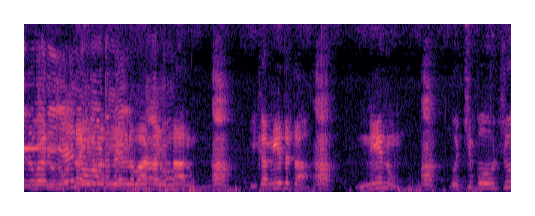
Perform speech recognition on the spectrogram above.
ఇరవై ఏళ్ళ వాడనై ఉన్నాను. ఇక మీదట నేను వచ్చిపోవచ్చు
